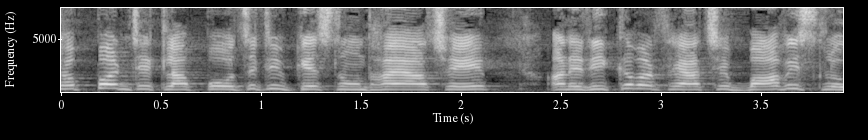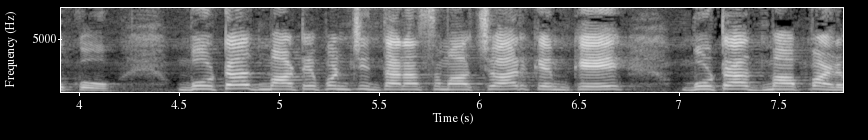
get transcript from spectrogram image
છપ્પન જેટલા પોઝિટિવ કેસ નોંધાયા છે અને રિકવર થયા છે બાવીસ લોકો. બોટાદ માટે પણ ચિંતાના સમાચાર, કેમ કે બોટાદમાં પણ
